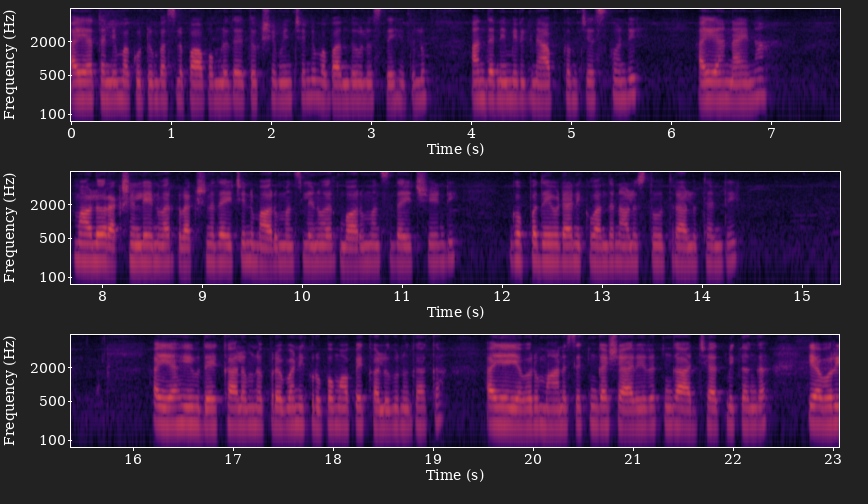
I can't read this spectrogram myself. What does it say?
అయ్యా తండ్రి మా కుటుంబస్తుల పాపములు దయతో క్షమించండి. మా బంధువులు స్నేహితులు అందరినీ మీరు జ్ఞాపకం చేసుకోండి. అయ్యా నాయన మాలో రక్షణ లేని వారికి రక్షణ దయచేయండి. మారు మనసు లేని వారికి మారు మనసు దయచేయండి. గొప్ప దేవుడానికి వందనాలు స్తోత్రాలు తండ్రి. అయ్యా ఈ ఉదయకాలంలో ప్రభని కృపమాపై కలుగునుగాక అయ్యా ఎవరు మానసికంగా శారీరకంగా ఆధ్యాత్మికంగా ఎవరు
